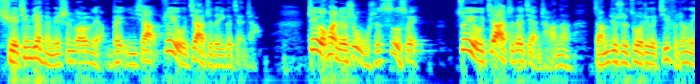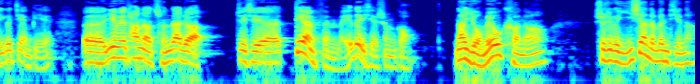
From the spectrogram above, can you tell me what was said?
血清淀粉酶升高了两倍，以下最有价值的一个检查。这个患者是五十四岁，最有价值的检查呢，咱们就是做这个肌腹症的一个鉴别。呃，因为它呢存在着这些淀粉酶的一些升高，那有没有可能是这个胰腺的问题呢？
